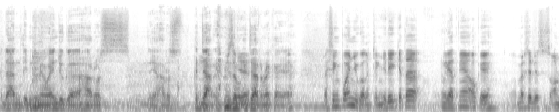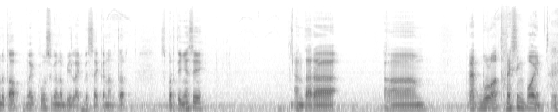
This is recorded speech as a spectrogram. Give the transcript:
Dan tim-tim yang lain juga harus ya harus kejar ya, bisa Yeah. mengejar mereka ya. Racing Point juga kenceng jadi kita ngelihatnya oke Mercedes is on the top like who's gonna be like the second and third sepertinya sih antara um, Red Bull atau Racing Point Eh.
